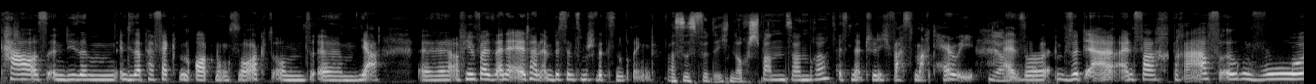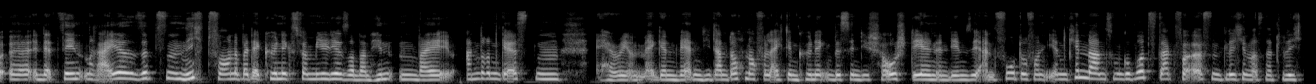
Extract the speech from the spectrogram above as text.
Chaos in diesem in dieser perfekten Ordnung sorgt und ähm, ja äh, auf jeden Fall seine Eltern ein bisschen zum Schwitzen bringt. Was ist für dich noch spannend, Sandra? Ist natürlich, was macht Harry? Ja. Also wird er einfach brav irgendwo äh, in der zehnten Reihe sitzen, nicht vorne bei der Königsfamilie, sondern hinten bei anderen Gästen. Harry und Meghan werden die dann doch noch vielleicht dem König ein bisschen die Show stehlen, indem sie ein Foto von ihren Kindern zum Geburtstag veröffentlichen, was natürlich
